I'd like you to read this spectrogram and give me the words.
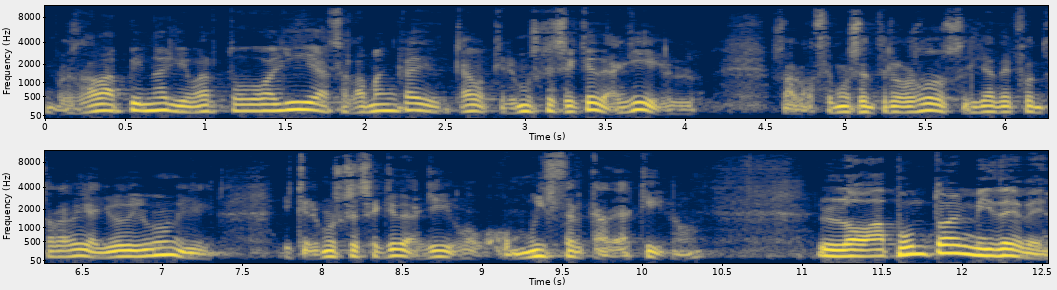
nos daba pena llevar todo allí a Salamanca y, claro, queremos que se quede aquí. O sea, lo hacemos entre los dos, ella de Fontarabia, yo de Irún, y, y queremos que se quede aquí, o, o muy cerca de aquí, ¿no? Lo apunto en mi debe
